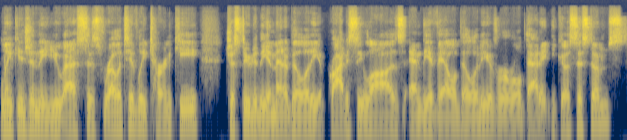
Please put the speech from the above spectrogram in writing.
linkage in the US is relatively turnkey just due to the amenability of privacy laws and the availability of rural data ecosystems.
